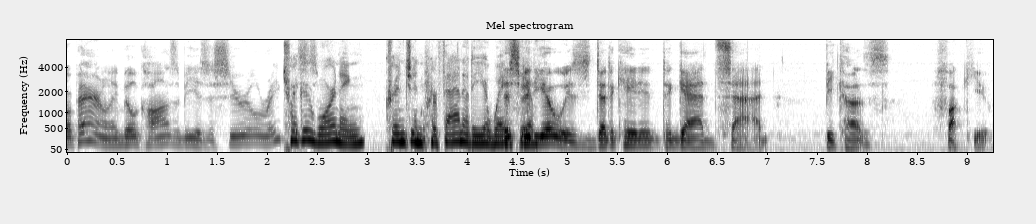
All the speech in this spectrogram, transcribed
apparently Bill Cosby is a serial rapist. Trigger warning, cringe and profanity awaits This you. video is dedicated to Gad Saad because fuck you.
